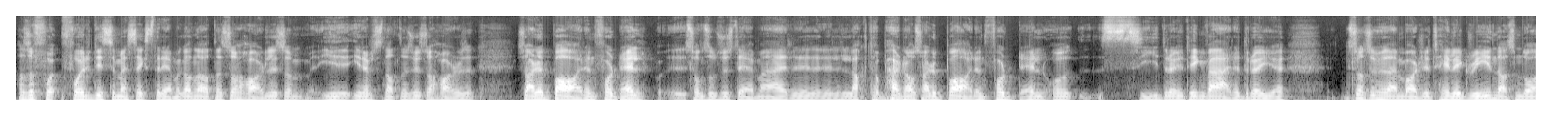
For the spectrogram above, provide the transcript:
Altså for, for disse mest ekstreme kandidatene så har det liksom I, i Representantenes hus så, det, så er det bare en fordel. Sånn som systemet er eh, lagt opp her nå, så er det bare en fordel å si drøye ting, være drøye. Sånn som hun er Margie Taylor Green, da, som nå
